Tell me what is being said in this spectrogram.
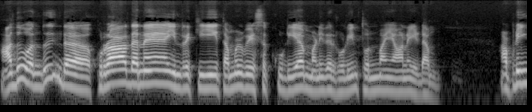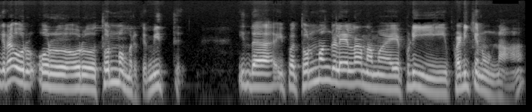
அது வந்து இந்த புராதன இன்றைக்கு தமிழ் பேசக்கூடிய மனிதர்களின் தொன்மையான இடம். அப்படிங்கிற ஒரு ஒரு ஒரு தொன்மம் இருக்குது மித்து. இந்த இப்போ தொன்மங்களையெல்லாம் நம்ம எப்படி படிக்கணும்னா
